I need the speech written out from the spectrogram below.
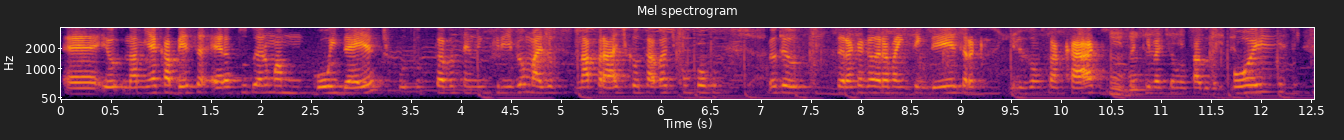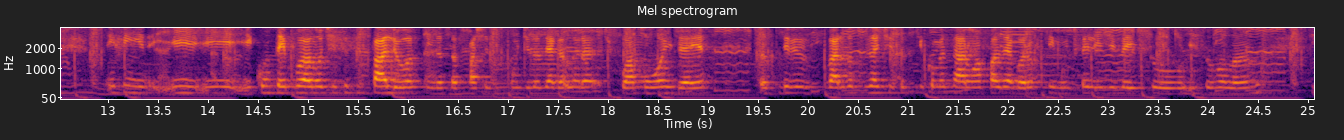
É, eu, na minha cabeça era tudo era uma boa ideia, tipo tudo estava sendo incrível, mas eu, na prática eu estava tipo um pouco, meu Deus, será que a galera vai entender? Será que eles vão sacar que uhum. isso aqui vai ser lançado depois? enfim, e, e, e, com o tempo a notícia se espalhou, assim, dessas faixas escondidas e a galera, tipo, amou a ideia. Tanto que teve vários outros artistas que começaram a fazer agora, eu fiquei muito feliz de ver isso, isso rolando.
